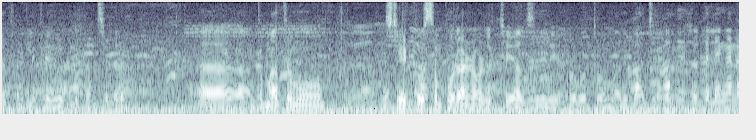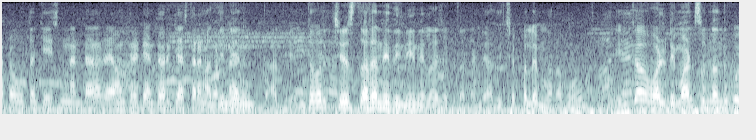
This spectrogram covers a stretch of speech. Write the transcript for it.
definitely favourably consider అంత మాత్రము స్టేట్ కోసం పోరాడిన వాళ్ళకి చేయాల్సింది ప్రభుత్వం అది బాధ్యత. సో తెలంగాణ ప్రభుత్వం చేసిందంటారా? రేవంత్ రెడ్డి ఎంతవరకు చేస్తారని అది నేను అది ఎంతవరకు చేస్తారనేది నేను ఎలా చెప్తానండి? అది చెప్పలేము మనము. ఇంకా వాళ్ళ డిమాండ్స్ ఉన్నందుకు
